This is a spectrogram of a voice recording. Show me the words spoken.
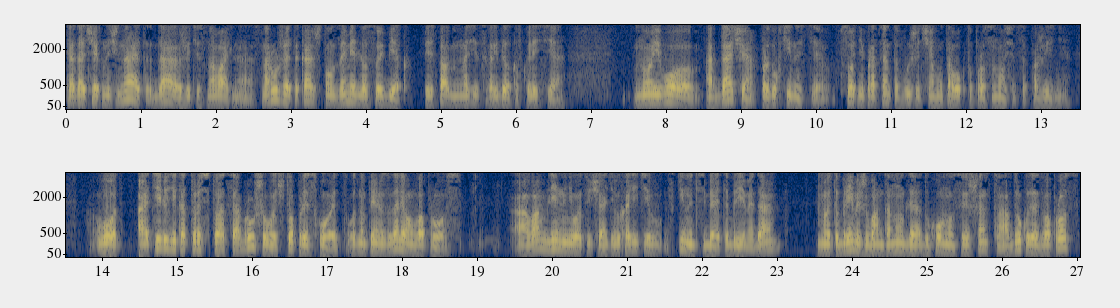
когда человек начинает да, жить основательно, снаружи это кажется, что он замедлил свой бег, перестал носиться как белка в колесе. Но его отдача продуктивности в сотни процентов выше, чем у того, кто просто носится по жизни. Вот. А те люди, которые ситуацию обрушивают, что происходит? Вот, например, задали вам вопрос, а вам лень на него отвечать, и вы хотите скинуть с себя это бремя, да? Но это бремя же вам дано для духовного совершенства. А вдруг вот этот вопрос,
